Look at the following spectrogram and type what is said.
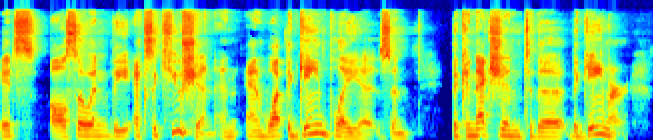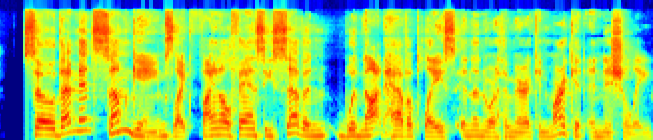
It's also in the execution and, and what the gameplay is and the connection to the, the gamer. So that meant some games like Final Fantasy VII would not have a place in the North American market initially,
